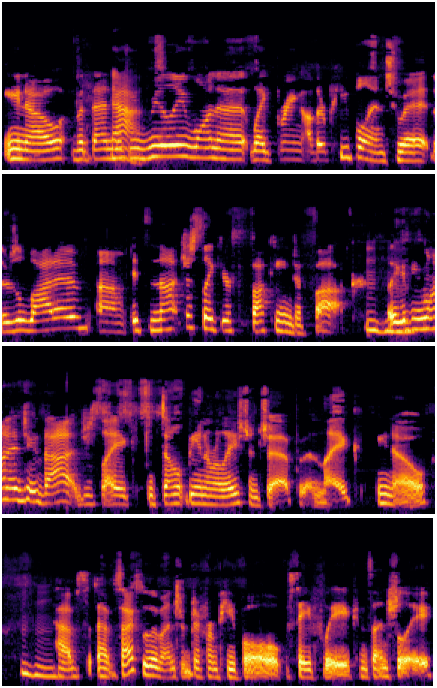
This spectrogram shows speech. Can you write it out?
you know, but then yeah. if you really want to like bring other people into it, there's a lot of, um, it's not just like you're fucking to fuck. Mm-hmm. Like if you want to do that, just like don't be in a relationship and like, you know, mm-hmm. have, have sex with a bunch of different people safely, consensually.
